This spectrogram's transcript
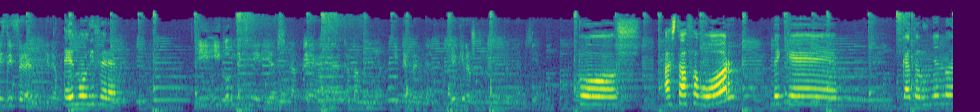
És diferent, creu. És molt diferent. I, i com definiries eh, Catalunya independent? Què creus que és la independència? Pues està a favor de que Catalunya no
